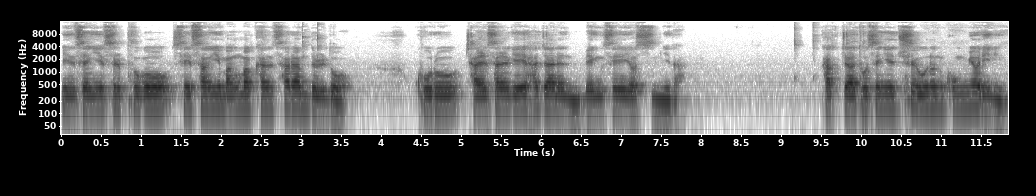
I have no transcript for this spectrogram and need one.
인생이 슬프고 세상이 막막한 사람들도 고루 잘 살게 하자는 맹세였습니다. 각자 도생의 최후는 공멸이니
